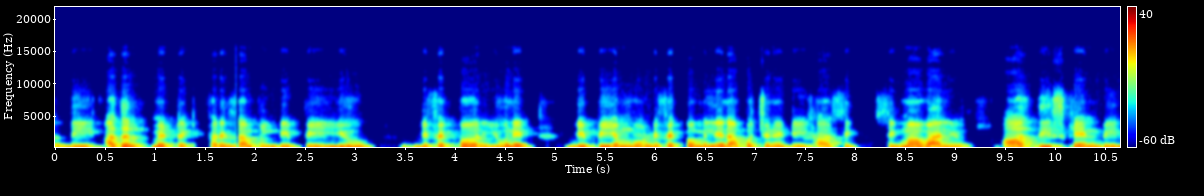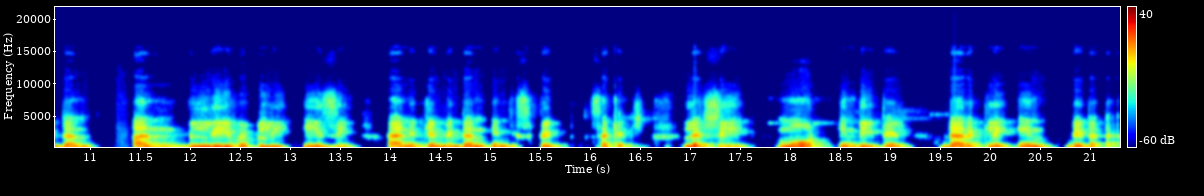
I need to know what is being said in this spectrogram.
the other metric, for example, DPU, defect per unit, DPMO, defect per million opportunity, or sigma value. All these can be done unbelievably easy and it can be done in split seconds. Let's see more in detail directly in DATAtab.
